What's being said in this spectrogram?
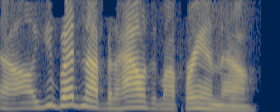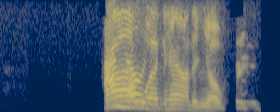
Oh, you better not been hounding my friend now. I know you. wasn't hounding your friend.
